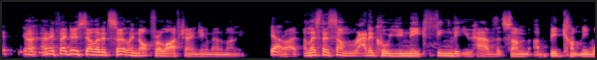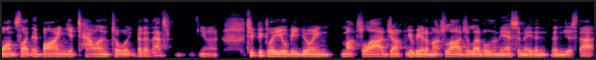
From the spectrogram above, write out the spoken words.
you know, and if they do sell it, it's certainly not for a life changing amount of money. Yeah. Right. Unless there's some radical, unique thing that you have that some big company wants, like they're buying your talent, or but that's you know, typically you'll be doing much larger. You'll be at a much larger level than the SME than than just that.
